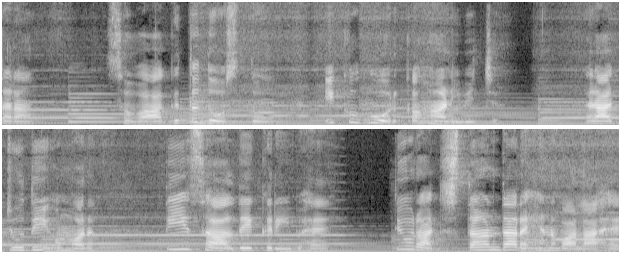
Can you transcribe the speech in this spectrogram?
ਤਰ੍ਹਾਂ ਸਵਾਗਤ ਦੋਸਤੋ, ਇੱਕ ਹੋਰ ਕਹਾਣੀ ਵਿੱਚ। ਰਾਜੂ ਦੀ ਉਮਰ 30 ਸਾਲ ਦੇ ਕਰੀਬ ਹੈ ਤੇ ਉਹ ਰਾਜਸਥਾਨ ਦਾ ਰਹਿਣ ਵਾਲਾ ਹੈ।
